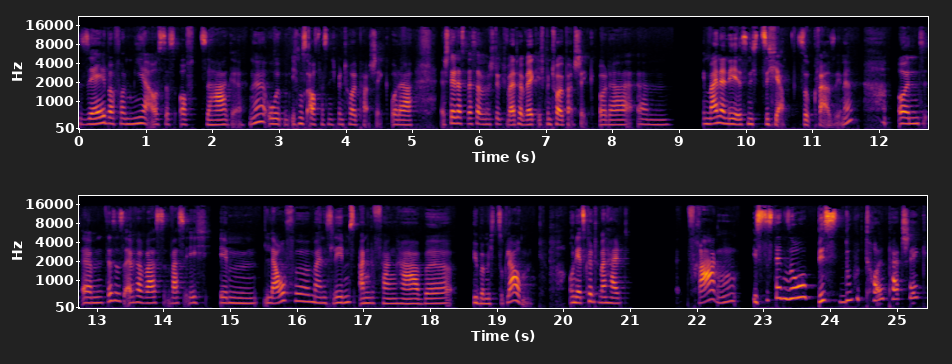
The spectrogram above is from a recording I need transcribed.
selber von mir aus das oft sage. Ne? Oh, ich muss aufpassen, ich bin tollpatschig. Oder stell das besser ein Stück weiter weg, ich bin tollpatschig. Oder ähm, in meiner Nähe ist nicht sicher, so quasi. Ne? Und ähm, das ist einfach was, was ich im Laufe meines Lebens angefangen habe, über mich zu glauben. Und jetzt könnte man halt fragen, ist es denn so? Bist du tollpatschig?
